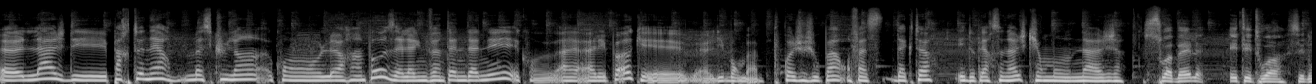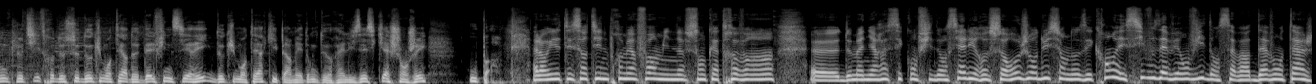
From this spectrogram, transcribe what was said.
l'âge des partenaires masculins qu'on leur impose. Elle a une vingtaine d'années à l'époque et elle dit bon bah pourquoi je joue pas en face d'acteurs et de personnages qui ont mon âge. Sois belle et tais-toi, c'est donc le titre de ce documentaire de Delphine Seyrig, documentaire qui permet donc de réaliser ce qui a changé ou pas. Alors, il était sorti une première fois en 1981 euh, de manière assez confidentielle. Il ressort aujourd'hui sur nos écrans. Et si vous avez envie d'en savoir davantage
